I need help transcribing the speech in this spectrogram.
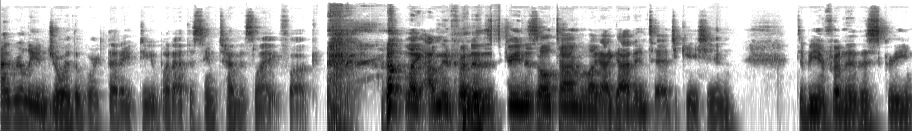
I really enjoy the work that I do, but at the same time, it's like fuck. like I'm in front of the screen this whole time. Like I got into education to be in front of the screen.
